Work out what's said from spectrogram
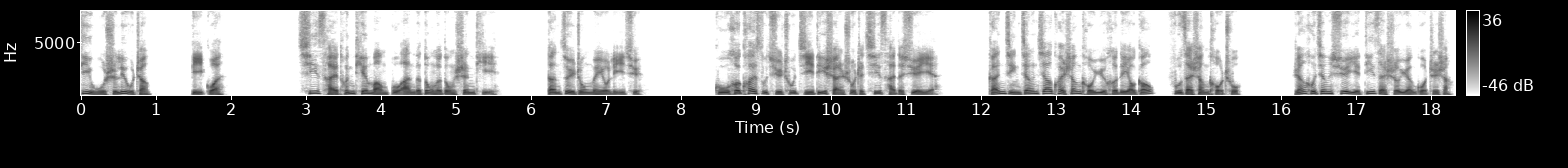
第五十六章闭关。七彩吞天蟒不安的动了动身体，但最终没有离去。古河快速取出几滴闪烁着七彩的血液，赶紧将加快伤口愈合的药膏敷在伤口处，然后将血液滴在蛇缘果之上。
